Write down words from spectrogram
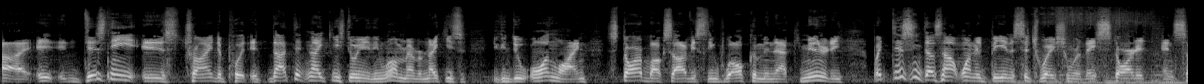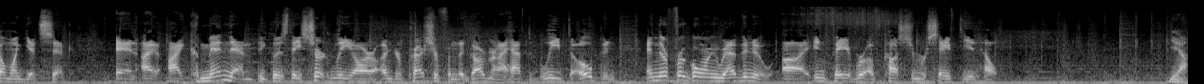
uh, it, Disney is trying to put it, not that Nike's doing anything wrong. Remember, Nike's, you can do online. Starbucks, obviously, welcome in that community. But Disney does not want to be in a situation where they start it and someone gets sick. And I, I commend them because they certainly are under pressure from the government, I have to believe, to open. And they're foregoing revenue uh, in favor of customer safety and health. Yeah.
